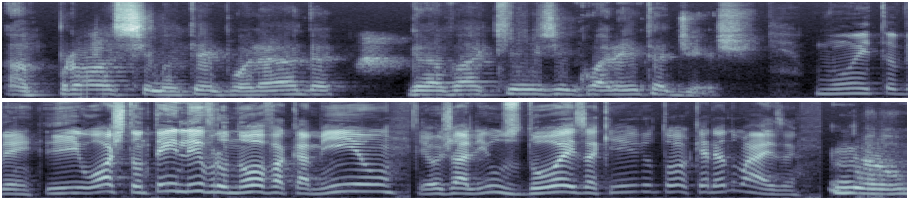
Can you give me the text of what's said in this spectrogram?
a próxima temporada gravar 15 em 40 dias. Muito bem. E Washington, tem livro novo a caminho? Eu já li os dois aqui, eu tô querendo mais. Hein? Não,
